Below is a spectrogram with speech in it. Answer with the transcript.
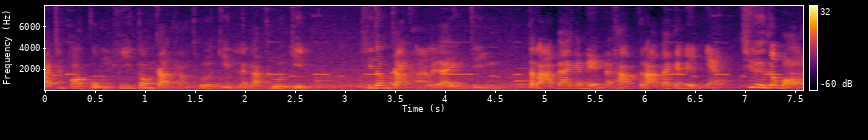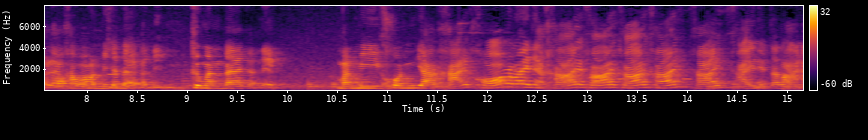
กัสเฉพาะกลุ่มที่ต้องการทำธุรกิจและนักธุรกิจที่ต้องการหารายได้จริง ๆ ตลาดแบรนด์กันเน็ตนะครับ ตลาดแบรนด์กันเน็ตเนี่ยชื่อก็บอกแล้วครับว่ามันไม่ใช่แบรนด์กันดิน คือมันแบรนด์กันเน็ตมันมีคนอยากขายของอะไรเนี่ยขายขายขายขายขายขายในตลาด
